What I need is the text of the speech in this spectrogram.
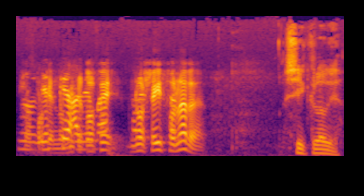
porque en 2014 no se hizo nada. Sí, Claudia.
